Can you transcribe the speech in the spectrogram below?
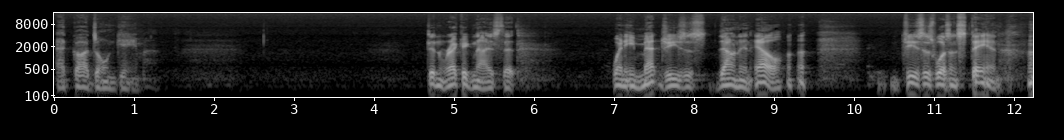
at God's own game. Didn't recognize that when he met Jesus down in hell, Jesus wasn't staying.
